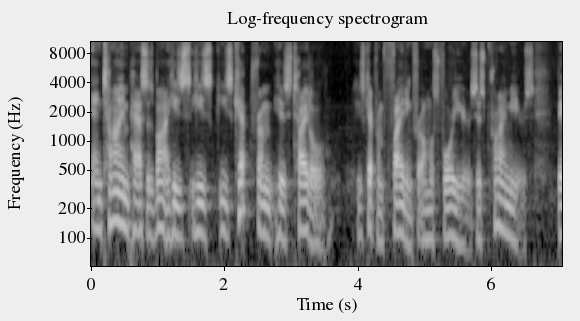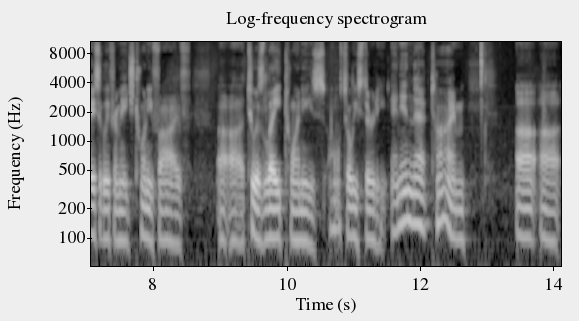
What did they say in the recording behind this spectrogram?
And time passes by. He's he's he's kept from his title he's kept from fighting for almost four years, his prime years, basically from age 25 uh, uh, to his late 20s, almost till he's 30. And in that time, uh, uh,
